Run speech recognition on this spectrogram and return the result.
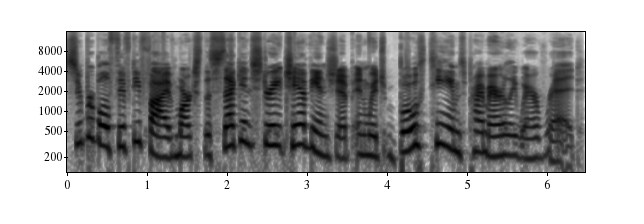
Super Bowl 55 marks the second straight championship in which both teams primarily wear red.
